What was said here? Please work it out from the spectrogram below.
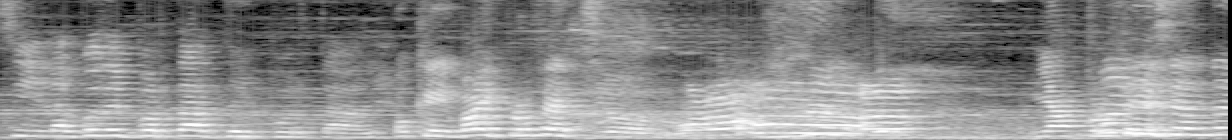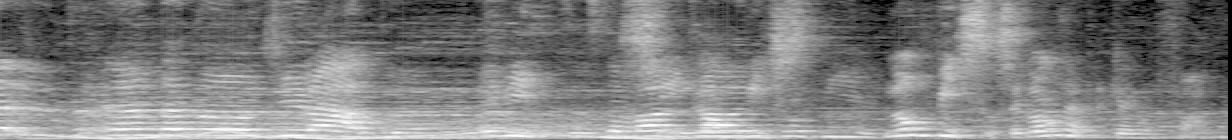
Sì, la cosa importante è il portale. Ok, vai Protezio! Mi ha protetto. and- è andato girato. Hai visto? Stava Sì, di. L'ho visto, secondo te perché l'ho fatto?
